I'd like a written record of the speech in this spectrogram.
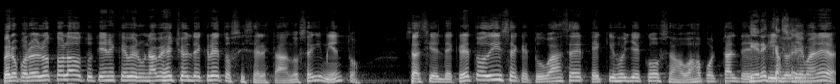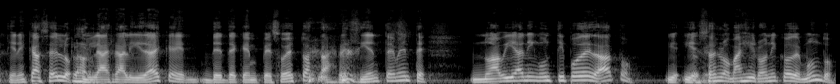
Pero por el otro lado, tú tienes que ver, una vez hecho el decreto, si se le está dando seguimiento. O sea, si el decreto dice que tú vas a hacer X o Y cosas o vas a aportar de X o Y manera, tienes que hacerlo. Y la realidad es que desde que empezó esto hasta recientemente no había ningún tipo de datos. Y, eso es lo más irónico del mundo.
